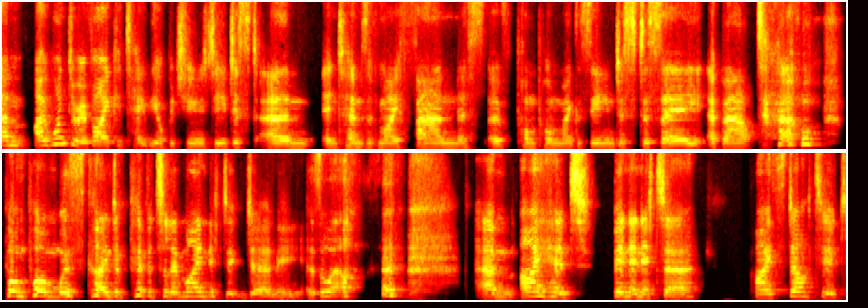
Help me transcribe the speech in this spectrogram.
Um, I wonder if I could take the opportunity, just um, in terms of my fanness of Pom Pom magazine, just to say about how Pom Pom was kind of pivotal in my knitting journey as well. um, I had been a knitter. I started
